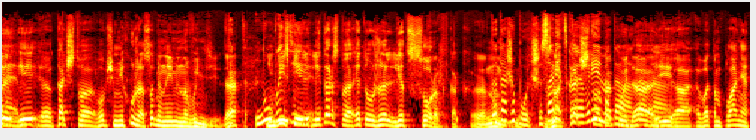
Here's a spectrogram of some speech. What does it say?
покупаем. и э, качество, в общем, не хуже, особенно именно в Индии. Да? Ну, Индийские Индии- лекарства это уже лет 40, как ну, даже больше. Советское время, такой, да, да, да. И а, в этом плане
